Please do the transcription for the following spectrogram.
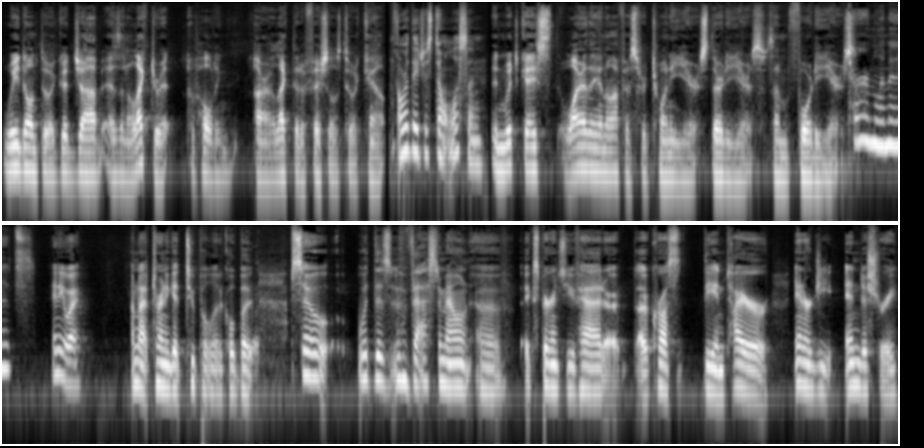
we don't do a good job as an electorate of holding our elected officials to account. Or they just don't listen. In which case, why are they in office for 20 years, 30 years, some 40 years? Term limits. Anyway, I'm not trying to get too political, but so with this vast amount of experience you've had uh, across the entire energy industry,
